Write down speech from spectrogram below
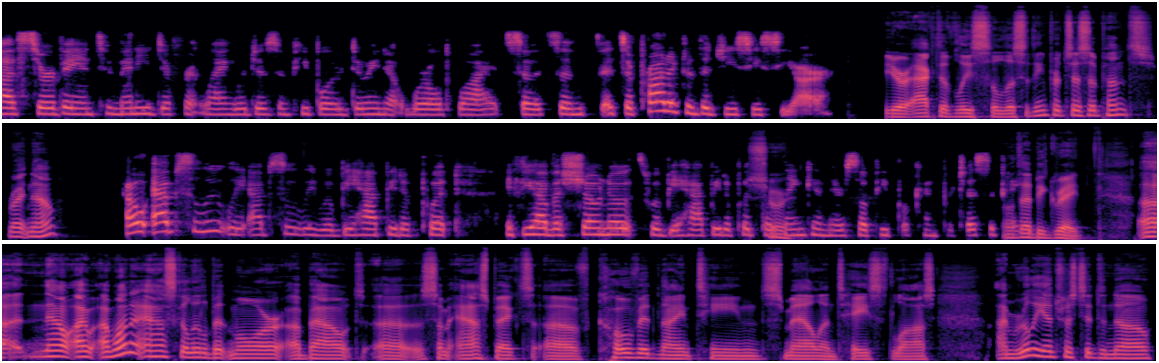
uh, survey into many different languages, and people are doing it worldwide. So it's a it's a product of the GCCR. You're actively soliciting participants right now. Oh, absolutely, absolutely. We'd be happy to put. If you have a show notes, we'd be happy to put sure. the link in there so people can participate. Well, that'd be great. Uh, now, I, I want to ask a little bit more about uh, some aspects of COVID 19 smell and taste loss. I'm really interested to know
